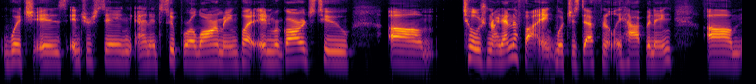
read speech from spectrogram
which is interesting and it's super alarming. But in regards to um, children identifying, which is definitely happening. Um,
